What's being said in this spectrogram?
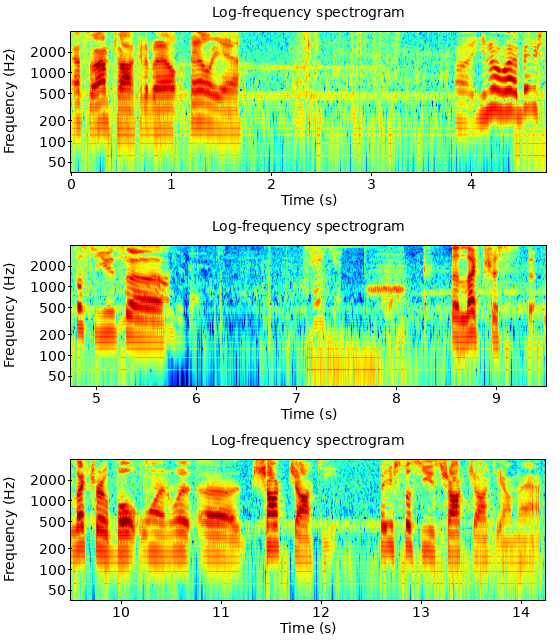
That's what I'm talking about. Hell yeah. Uh, you know what? I bet you're supposed to use uh, on to this. Take it. the Electris, Electro Bolt one. What? Uh, Shock Jockey. Bet you're supposed to use Shock Jockey on that.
